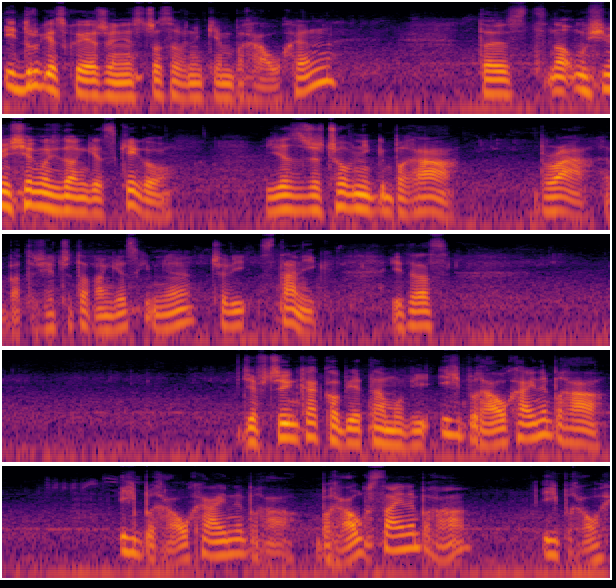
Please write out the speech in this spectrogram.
I drugie skojarzenie z czasownikiem brauchen to jest, no musimy sięgnąć do angielskiego. Jest rzeczownik bra. Bra, chyba to się czyta w angielskim, nie? Czyli stanik. I teraz dziewczynka, kobieta mówi Ich brauche eine bra. Ich brauche eine bra. Brauchst eine bra? Ich brauche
